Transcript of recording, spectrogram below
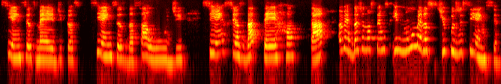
ciências médicas, ciências da saúde, ciências da terra, tá? Na verdade, nós temos inúmeros tipos de ciência,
